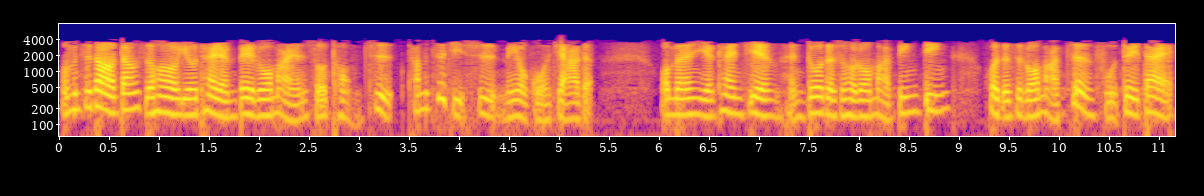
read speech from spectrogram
我们知道，当时候犹太人被罗马人所统治，他们自己是没有国家的。我们也看见很多的时候，罗马兵丁或者是罗马政府对待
